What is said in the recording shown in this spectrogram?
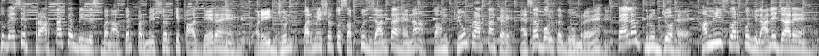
तो वैसे प्रार्थना का भी लिस्ट बनाकर परमेश्वर के पास दे रहे हैं। और एक झुंड परमेश्वर तो सब कुछ जानता है ना तो हम क्यों प्रार्थना करें? ऐसा बोलकर घूम रहे हैं। पहला ग्रुप जो है, हम ही स्वर को हिलाने जा रहे हैं।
